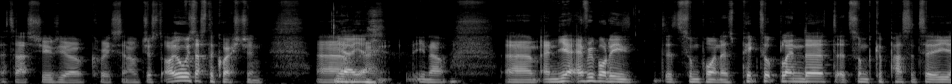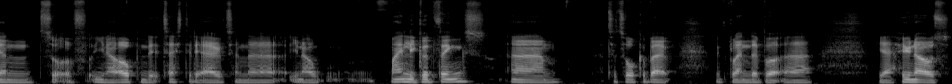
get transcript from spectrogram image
at our studio, Kris. And I've just, I always ask the question. Um, Yeah, yeah. and, you know, um, and yeah, everybody at some point has picked up Blender at some capacity and sort of, you know, opened it, tested it out, and uh, you know, mainly good things um, to talk about with Blender. But uh, yeah, who knows?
